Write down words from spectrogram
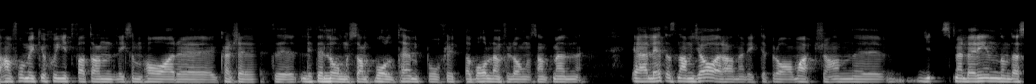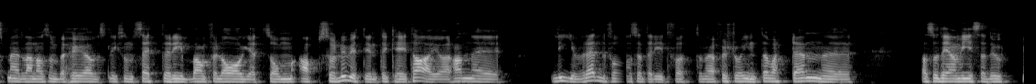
han får mycket skit för att han liksom har uh, kanske ett uh, lite långsamt bolltempo och flyttar bollen för långsamt. Men i ärlighetens namn gör han en riktigt bra match. Han smäller in de där smällarna som behövs, liksom sätter ribban för laget som absolut inte Keita gör. Han är livrädd för att sätta dit fötterna. Jag förstår inte vart den... Eh, alltså det han visade upp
